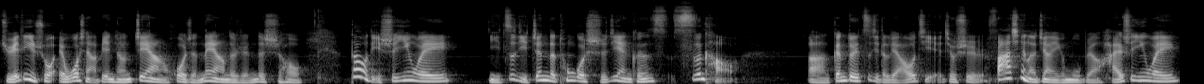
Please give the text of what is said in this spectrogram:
决定说，哎，我想要变成这样或者那样的人的时候，到底是因为你自己真的通过实践跟思考啊，跟对自己的了解，就是发现了这样一个目标，还是因为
